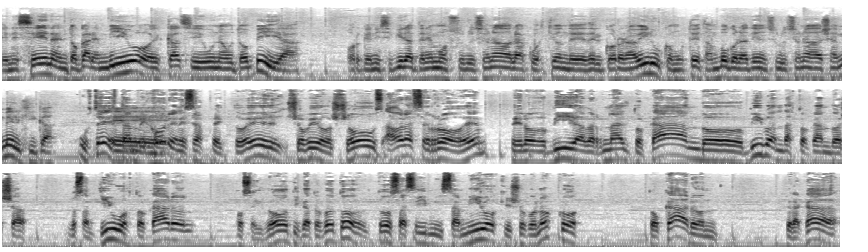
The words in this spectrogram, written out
escena, en tocar en vivo, es casi una utopía, porque ni siquiera tenemos solucionado la cuestión del coronavirus, como ustedes tampoco la tienen solucionada allá en Bélgica. Ustedes están eh, mejor en ese aspecto, ¿eh? Yo veo shows, ahora cerró, ¿eh? Pero vi a Bernal tocando, vi bandas tocando allá. Los antiguos tocaron, Poseidótica tocó, todo, todos así mis amigos que yo conozco tocaron pero acá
